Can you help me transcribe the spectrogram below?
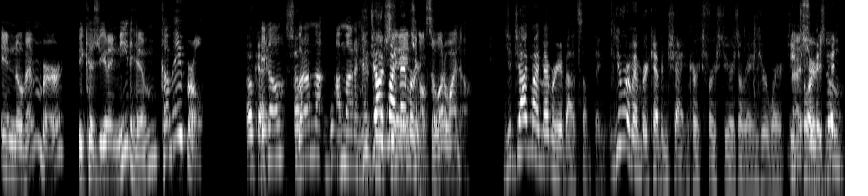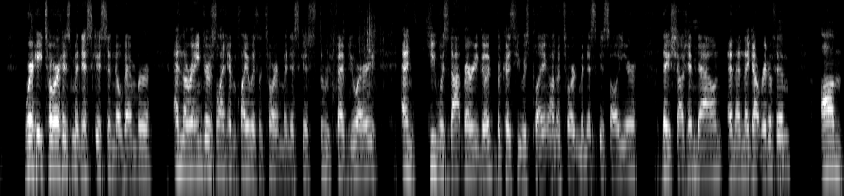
in November because you're going to need him come April. Okay, you know, so but I'm not. I'm not a head coach my memory. NHL, so what do I know? You jog my memory about something. You remember Kevin Shattenkirk's first year as a Ranger, where he I tore sure his do. where he tore his meniscus in November, and the Rangers let him play with a torn meniscus through February, and he was not very good because he was playing on a torn meniscus all year. They shut him down, and then they got rid of him. Um,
